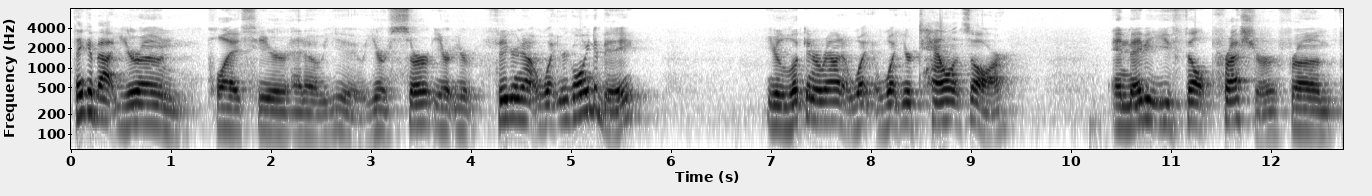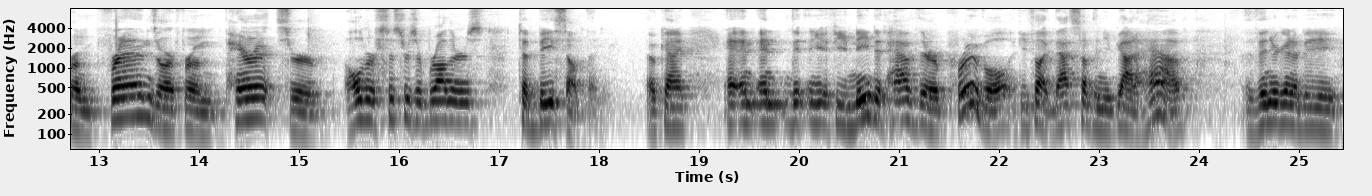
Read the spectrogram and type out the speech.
think about your own place here at OU. You're, ser- you're, you're figuring out what you're going to be. You're looking around at what, what your talents are. And maybe you felt pressure from, from friends or from parents or older sisters or brothers to be something. Okay? And, and if you need to have their approval, if you feel like that's something you've got to have, then you're going to be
